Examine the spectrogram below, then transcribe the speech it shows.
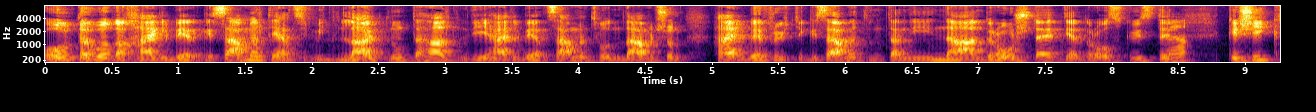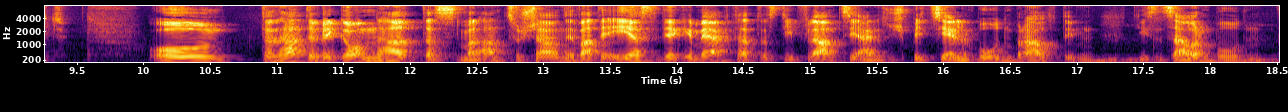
Und da wurden auch Heidelbeeren gesammelt. Er hat sich mit den Leuten unterhalten, die Heidelbeeren sammeln. Es wurden damals schon Heidelbeerfrüchte gesammelt und dann in die nahen Großstädte an der Ostküste ja. geschickt. Und dann hat er begonnen, halt das mal anzuschauen. Er war der Erste, der gemerkt hat, dass die Pflanze einen speziellen Boden braucht, eben mhm. diesen sauren Boden. Mhm.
